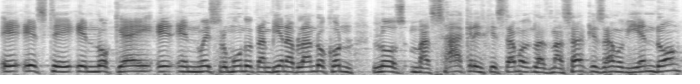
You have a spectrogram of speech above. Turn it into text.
eh, este, en lo que hay eh, en nuestro mundo, también hablando con los masacres que estamos, las masacres que estamos viendo,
